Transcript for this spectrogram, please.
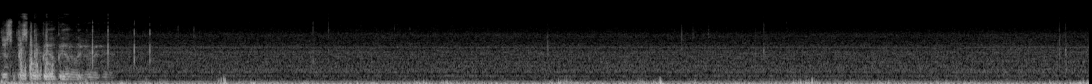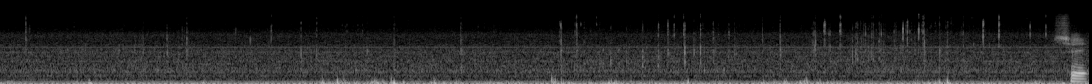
Just put the building over here. Shit.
